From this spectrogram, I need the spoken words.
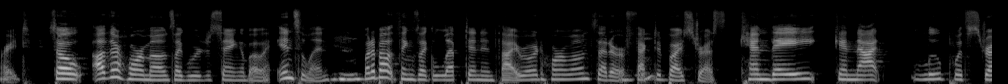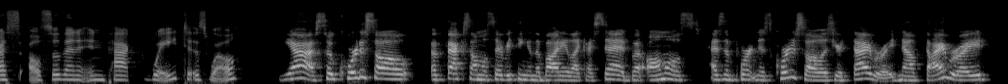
Right. So other hormones, like we were just saying about insulin, Mm-hmm. what about things like leptin and thyroid hormones that are Mhm. affected by stress? Can they can that loop with stress also then impact weight as well? Yeah, so cortisol affects almost everything in the body, like I said, but almost as important as cortisol is your thyroid. Now, thyroid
